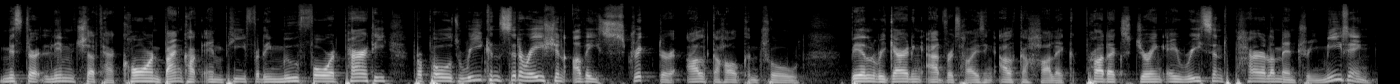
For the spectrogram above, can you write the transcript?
Mr. Lim Chathakorn, Bangkok MP for the Move Forward Party, proposed reconsideration of a stricter alcohol control bill regarding advertising alcoholic products during a recent parliamentary meeting.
